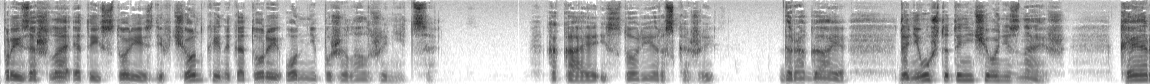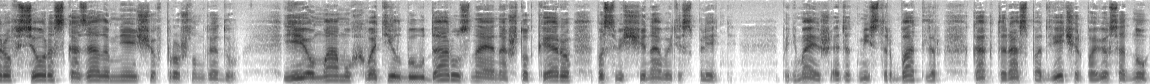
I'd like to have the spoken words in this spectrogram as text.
произошла эта история с девчонкой, на которой он не пожелал жениться. Какая история? Расскажи. Дорогая, да неужто ты ничего не знаешь? Кэро все рассказала мне еще в прошлом году. Ее маму хватил бы удар, узная она, что Кэро посвящена в эти сплетни. Понимаешь, этот мистер Батлер как-то раз под вечер повез одну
